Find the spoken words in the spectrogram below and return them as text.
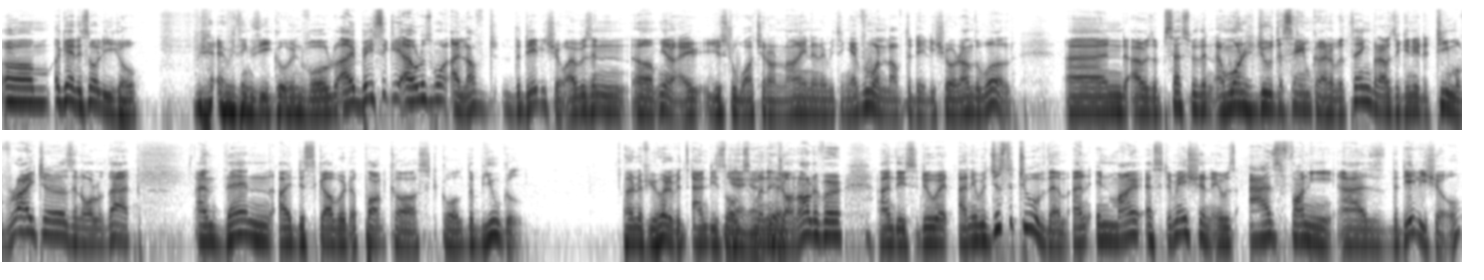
Um, again, it's all ego. Everything's ego involved. I basically, I always want. I loved the Daily Show. I was in, um, you know, I used to watch it online and everything. Everyone loved the Daily Show around the world, and I was obsessed with it. I wanted to do the same kind of a thing, but I was like, you need a team of writers and all of that. And then I discovered a podcast called The Bugle. I don't know if you heard of it. It's Andy Zaltzman yeah. and Yeah. John Oliver, and they used to do it. And it was just the two of them. And in my estimation, it was as funny as The Daily Show,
